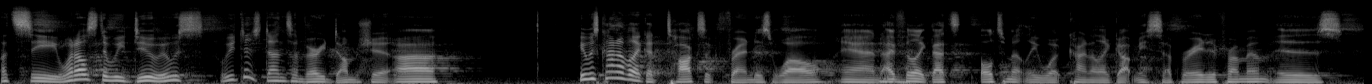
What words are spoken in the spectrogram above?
let's see. What else did we do? It was we just done some very dumb shit. Uh, he was kind of like a toxic friend as well, and I feel like that's ultimately what kind of like got me separated from him. Is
